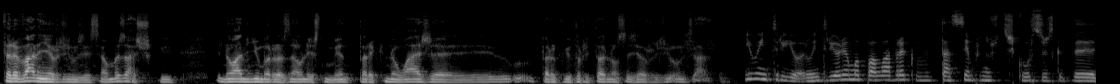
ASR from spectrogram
travarem a regionalização, mas acho que não há nenhuma razão neste momento para que não haja, para que o território não seja regionalizado. E o interior? O interior é uma palavra que está sempre nos discursos de,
